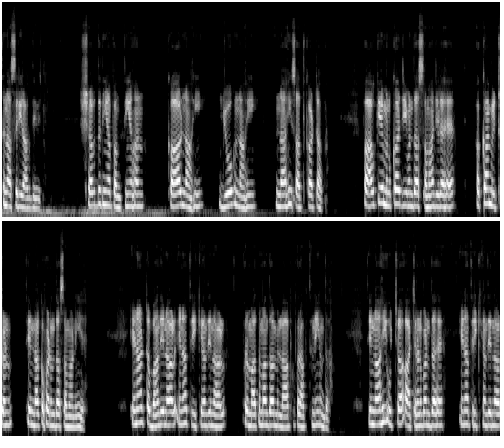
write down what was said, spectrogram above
ਤਨਾਸਰੀ ਰਾਗ ਦੇ ਵਿੱਚ। ਸ਼ਬਦ ਦੀਆਂ ਪੰਕਤੀਆਂ ਹਨ, ਕਾਲ ਨਾਹੀ, ਜੋਗ ਨਾਹੀ ਨਾਹੀ ਸਤ ਕਾ ਟਪ। ਭਾਵ ਕਿ ਮਨੁੱਖਾ ਜੀਵਨ ਦਾ ਸਮਾਂ ਜਿਹੜਾ ਹੈ, ਅੱਖਾਂ ਮੀਟਣ ਤੇ ਨੱਕ ਫੜਨ ਦਾ ਸਮਾਂ ਨਹੀਂ ਹੈ। ਇਹਨਾਂ ਢੱਬਾਂ ਦੇ ਨਾਲ, ਇਹਨਾਂ ਤਰੀਕਿਆਂ ਦੇ ਨਾਲ ਪਰਮਾਤਮਾ ਦਾ ਮਿਲਾਪ ਪ੍ਰਾਪਤ ਨਹੀਂ ਹੁੰਦਾ ਤੇ ਨਾ ਹੀ ਉੱਚਾ ਆਚਰਣ ਬਣਦਾ ਹੈ ਇਹਨਾਂ ਤਰੀਕਿਆਂ ਦੇ ਨਾਲ।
